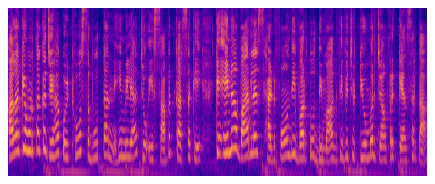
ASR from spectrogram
ਹਾਲਾਂਕਿ ਹੁਣ ਤੱਕ ਅਜਿਹਾ ਕੋਈ ਠੋਸ ਸਬੂਤ ਤਾਂ ਨਹੀਂ ਮਿਲਿਆ ਜੋ ਇਹ ਸਾਬਤ ਕਰ ਸਕੇ ਕਿ ਇਹਨਾਂ ਵਾਇਰਲੈਸ ਹੈੱਡਫੋਨ ਦੀ ਵਰਤੋਂ ਦਿਮਾਗ ਦੇ ਵਿੱਚ ਟਿਊਮਰ ਜਾਂ ਫਿਰ ਕੈਂਸਰ ਦਾ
